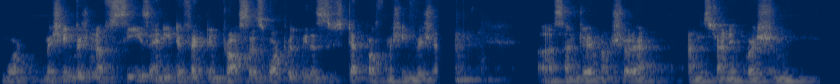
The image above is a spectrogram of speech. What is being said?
what machine vision of sees any defect in process what will be the step of machine vision? Uh, Sanjay, I'm not sure I understand your question.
